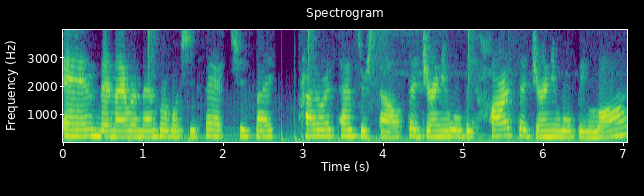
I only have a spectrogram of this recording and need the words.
And then I remember what she said. She's like, prioritize yourself. The journey will be hard, the journey will be long,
